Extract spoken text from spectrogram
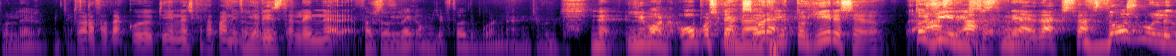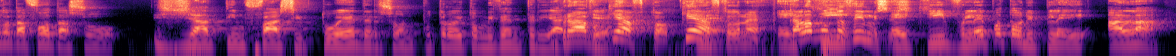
το λέγαμε και αυτό. Τώρα θα τα ακούει ότι είναι και θα πανηγυρίζει. Θα λέει ναι, ρε. Θα το λέγαμε γι' αυτό ότι μπορεί να είναι. και- Ναι, λοιπόν, όπως και Εντάξει, να ωραία, έχει. το γύρισε. Το Άστα, γύρισε. άστα, ναι. ναι, εντάξει. άστα. Δώσ' μου λίγο τα φώτα σου για την φάση του Έντερσον που τρώει το 0-3. Μπράβο, και αυτό, και αυτό, ναι. Καλά που μου το θύμισες. Εκεί βλέπω το replay, αλλά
